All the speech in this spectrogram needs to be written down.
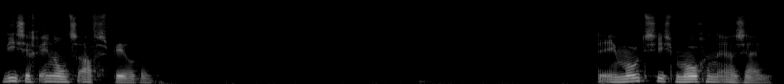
die zich in ons afspeelden. De emoties mogen er zijn.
